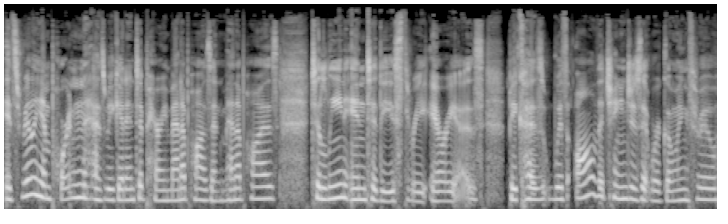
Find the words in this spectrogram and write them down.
It's really important as we get into perimenopause and menopause to lean into these three areas because with all the changes that we're going through,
